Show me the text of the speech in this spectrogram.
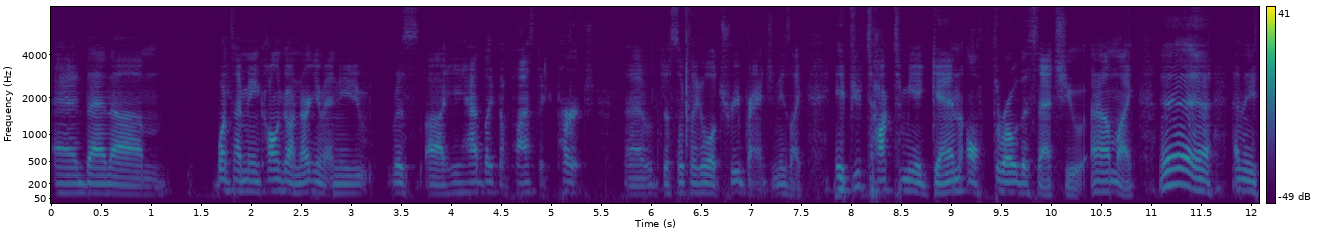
And then um, one time me and Colin got an argument, and he was uh, he had like the plastic perch, and it just looked like a little tree branch. And he's like, "If you talk to me again, I'll throw this at you." And I'm like, "Eh," and then he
